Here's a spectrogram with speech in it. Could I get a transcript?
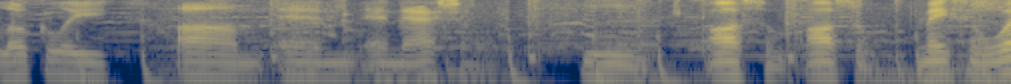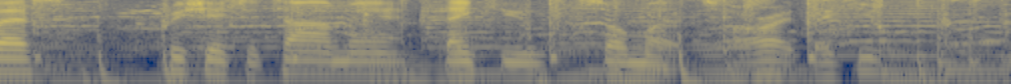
locally um, and, and nationally. Mm, awesome, awesome. Mason West, appreciate your time, man. Thank you so much. All right, thank you.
